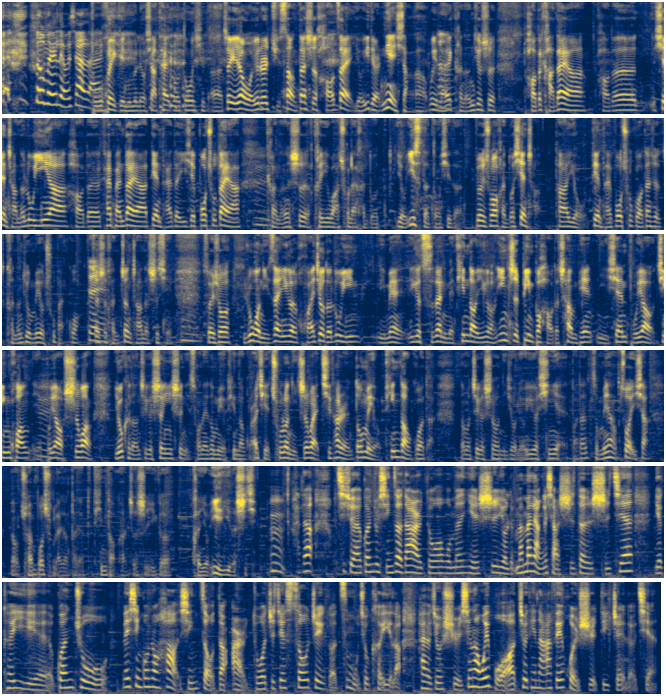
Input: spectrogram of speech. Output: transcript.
都没留下来。不会给你们留下太多东西的啊！这也让我有点沮丧，但是好在有一点念想啊，未来嗯可能就是好的卡带啊，好的现场的录音啊，好的开盘带啊，电台的一些播出带啊，嗯可能是可以挖出来很多有意思的东西的。比如说很多现场它有电台播出过，但是可能就没有出版过，这是很正常的事情。嗯所以说，如果你在一个怀旧的录音里面，一个磁带里面听到一个音质并不好的唱片，你先不要惊慌，也不要失望，有可能这个声音是你从来都没有听到过，而且除了你之外，其他人都没有听到过的。那么这个时候你就留一个心眼，把它怎么样做一下，让传播出来，让大家都听到啊，这是一个很有意义的事情。嗯，好的，继续来关注行走的耳朵，我们也是有满满两个小时的时间，也可以关注微信公众号“行走的耳朵”，直接搜这个字母就可以了。还有就是新浪微博“就听到阿飞”或者是 DJ 刘谦。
